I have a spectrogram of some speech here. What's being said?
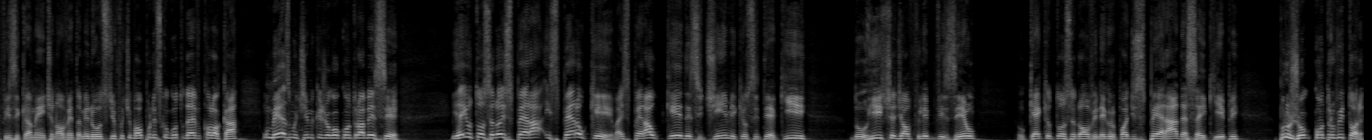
fisicamente 90 minutos de futebol, por isso que o Guto deve colocar o mesmo time que jogou contra o ABC. E aí o torcedor espera, espera o quê? Vai esperar o quê desse time que eu citei aqui, do Richard ao Felipe Viseu? O que é que o torcedor alvinegro pode esperar dessa equipe pro jogo contra o Vitória?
